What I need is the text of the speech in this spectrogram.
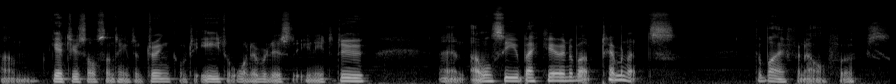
Um, get yourself something to drink or to eat or whatever it is that you need to do. And I will see you back here in about 10 minutes. Goodbye for now, folks.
